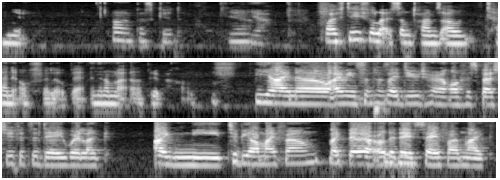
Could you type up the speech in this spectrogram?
Yeah. Oh, that's good. Yeah. Yeah. But I do feel like sometimes I'll turn it off for a little bit and then I'm like, I'll put it back on. Yeah, I know. I mean, sometimes I do turn it off, especially if it's a day where like I need to be on my phone. Like there are other mm-hmm. days, say if I'm like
